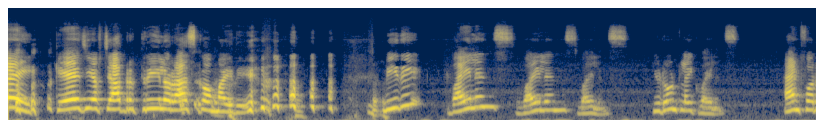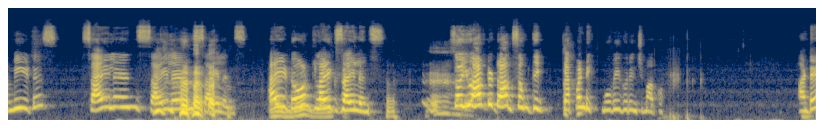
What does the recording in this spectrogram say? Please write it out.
ఏయ్ కేజీఎఫ్ చాప్టర్ త్రీలో రాసుకోమ్మా ఇది. మీది violence violence violence you don't like violence and for me it is silence silence silence I don't like silence so you have to talk something చెప్పండి మూవీ గురించి మాకు. అంటే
